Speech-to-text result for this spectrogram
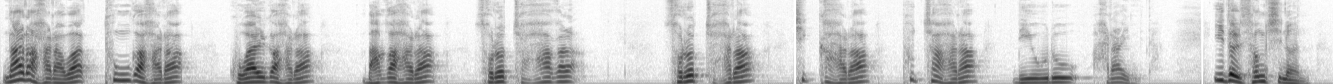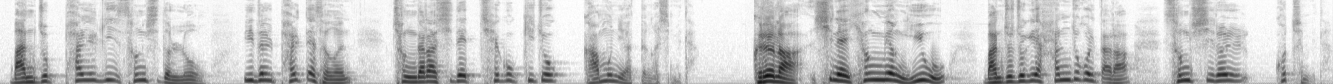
나라하라와 퉁가하라, 구알가하라, 마가하라, 소로초하라, 소로초하라, 치카하라, 푸차하라, 니우루하라입니다. 이들 성씨는 만주 8기 성씨들로 이들 8대 성은 청나라 시대 최고 귀족 가문이었던 것입니다. 그러나 신의 혁명 이후 만주족이 한족을 따라 성씨를 고칩니다.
